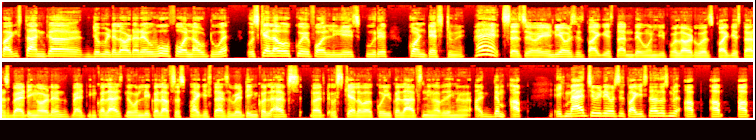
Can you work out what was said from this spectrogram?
पाकिस्तान का जो मिडिल ऑर्डर है, वो फॉल आउट हुआ है। उसके अलावा कोई फॉल नहीं है इस पूरे कॉन्टेस्ट में। है? सच है India versus Pakistan the only fall out was Pakistan batting order batting collapse the only collapse was Pakistan batting collapse but उसके अलावा कोई कोलैप्स नहीं वहाँ देखने, एकदम अप एक मैच जो इंडिया वर्सेस पाकिस्तान उसमें up up up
